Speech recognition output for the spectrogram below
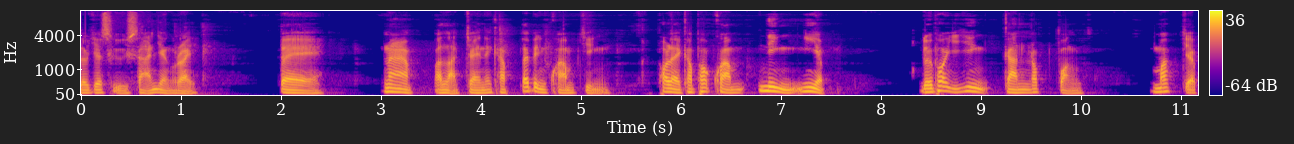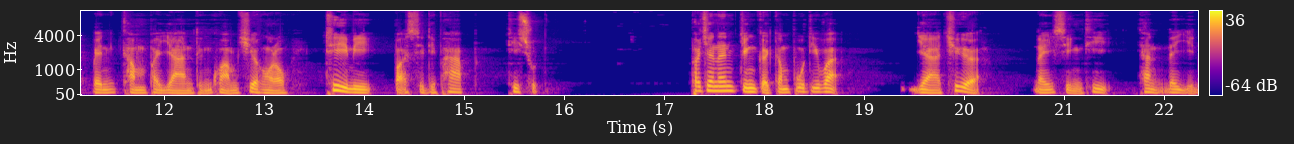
เราจะสื่อสารอย่างไร แต่ น่าประหลาดใจนะครับ และเป็นความจริง เพราะอะไรครับเพราะความนิ่งเงียบ โดยเฉพาะยิ่งการรับฟังมักจะเป็นคำพยานถึงความเชื่อของเราที่มีประสิทธิภาพที่สุด เพราะฉะนั้นจึงเกิดคำพูดที่ว่า อย่าเชื่อในสิ่งที่ท่านได้ยิน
